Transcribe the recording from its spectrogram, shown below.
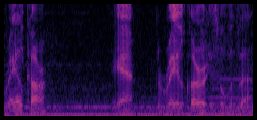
Rail car? Yeah, the rail car is over there.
